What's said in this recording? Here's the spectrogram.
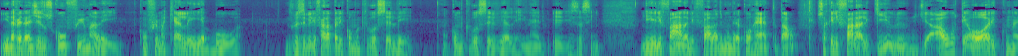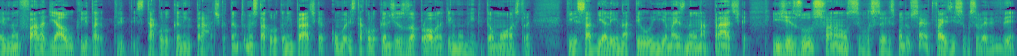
E na verdade Jesus confirma a lei confirma que a lei é boa. Inclusive ele fala para ele, como que você lê? Como que você vê a lei, né? Ele, diz assim. E ele fala, ele fala de maneira correta tal. Só que ele fala aquilo de algo teórico, né? Ele não fala de algo que ele, tá, que ele está colocando em prática. Tanto não está colocando em prática, como ele está colocando Jesus à prova naquele momento. Então mostra que ele sabia a lei na teoria, mas não na prática. E Jesus fala, não, se você respondeu certo, faz isso você vai viver.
